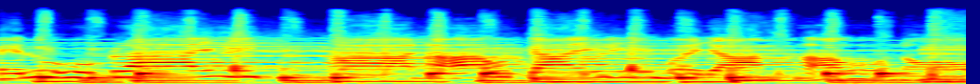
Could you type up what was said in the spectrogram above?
ยลูบไหลพาหนาวใจเมื่อยามเข้านอน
